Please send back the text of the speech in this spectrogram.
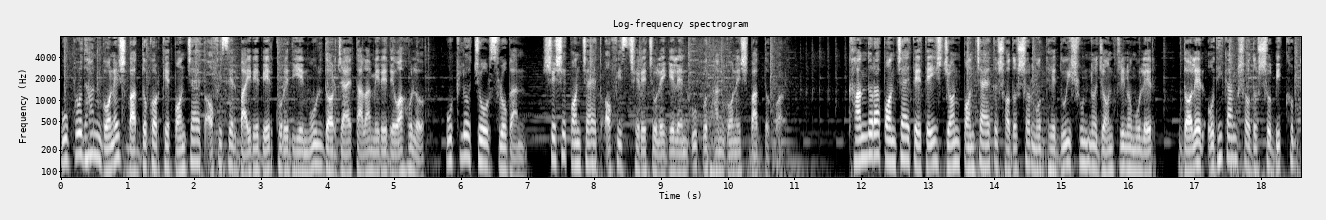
উপপ্রধান গণেশ বাদ্যকরকে পঞ্চায়েত অফিসের বাইরে বের করে দিয়ে মূল দরজায় তালা মেরে দেওয়া হল, উঠল চোর স্লোগান, শেষে পঞ্চায়েত অফিস ছেড়ে চলে গেলেন উপপ্রধান গণেশ বাদ্যকর। খান্দরা পঞ্চায়েতে তেইশ জন পঞ্চায়েত সদস্যর মধ্যে দুই শূন্য জন তৃণমূলের দলের অধিকাংশ সদস্য বিক্ষুব্ধ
